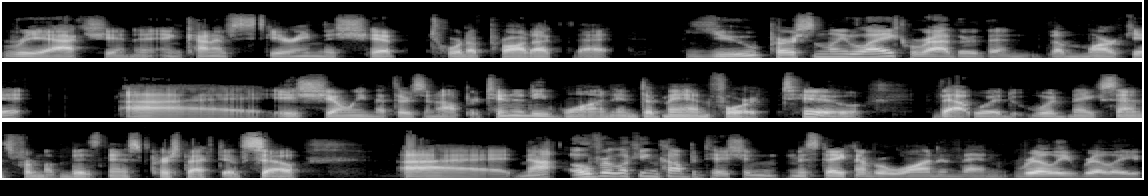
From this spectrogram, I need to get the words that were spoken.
reaction and kind of steering the ship toward a product that you personally like rather than the market uh, is showing that there's an opportunity one and demand for it two that would would make sense from a business perspective. So uh, not overlooking competition, mistake number one, and then really, really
